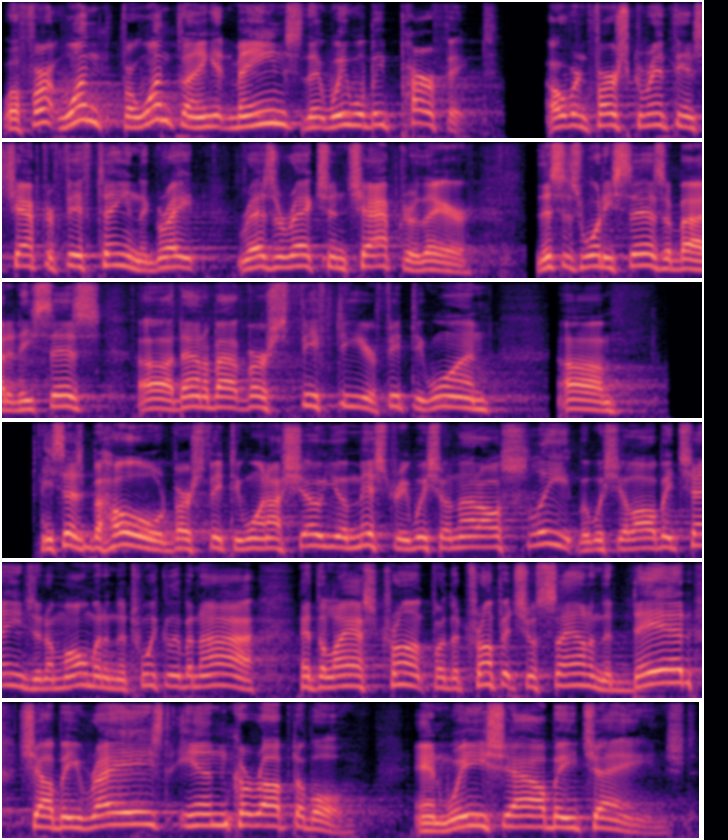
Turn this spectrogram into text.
Well, for one, for one thing, it means that we will be perfect. Over in 1 Corinthians chapter 15, the great resurrection chapter there, this is what he says about it. He says, uh, down about verse 50 or 51, um, he says, Behold, verse 51, I show you a mystery. We shall not all sleep, but we shall all be changed in a moment, in the twinkling of an eye, at the last trump. For the trumpet shall sound, and the dead shall be raised incorruptible, and we shall be changed.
